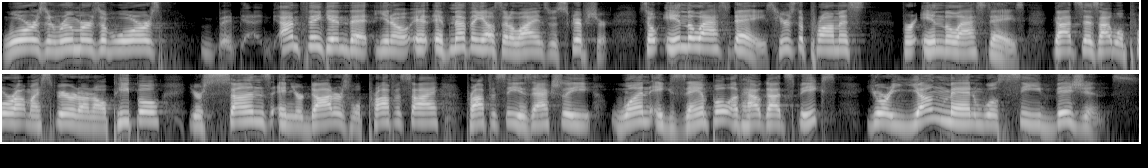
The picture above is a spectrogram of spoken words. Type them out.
wars, and rumors of wars. I'm thinking that, you know, if nothing else, it aligns with Scripture. So, in the last days, here's the promise for in the last days. God says, I will pour out my spirit on all people. Your sons and your daughters will prophesy. Prophecy is actually one example of how God speaks. Your young men will see visions,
